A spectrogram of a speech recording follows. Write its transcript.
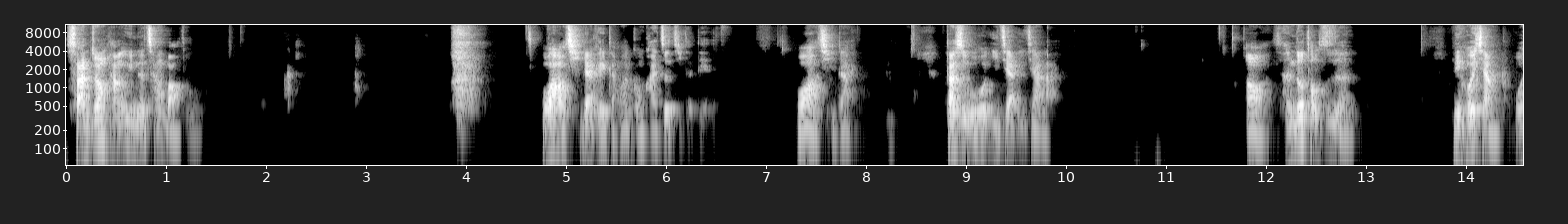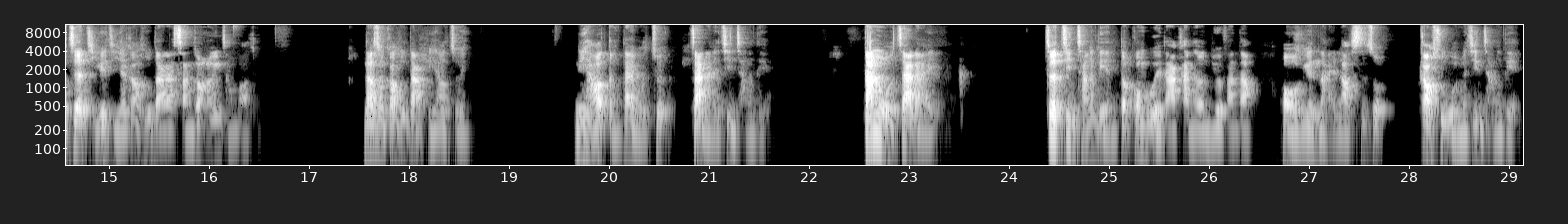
散装航运的藏宝图，我好期待可以赶快公开这几个点，我好期待。但是我会一家一家来，哦，很多投资人，你回想我这几月几号告诉大家散装航运藏宝图那时候告诉大家不要追，你好好等待我追再来进场点。当我再来这进场点都公布给大家看的时候，你就会翻到哦，原来老师说告诉我们进场点，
